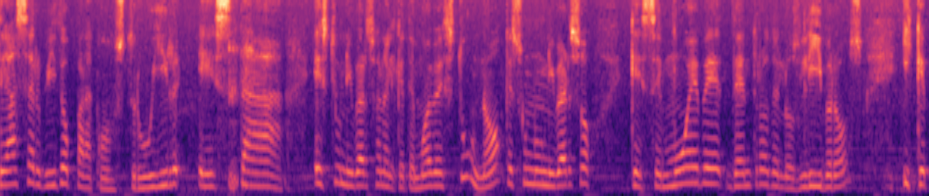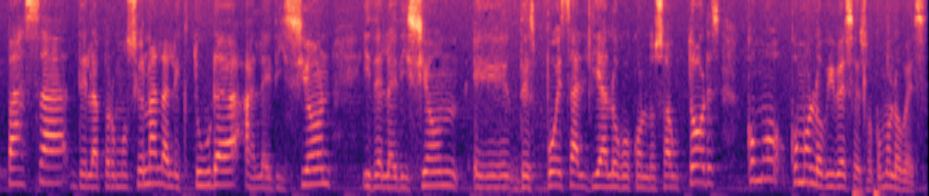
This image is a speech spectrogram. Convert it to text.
te ha servido para construir esta, este universo en el que te mueves tú, ¿no? Que es un universo que se mueve dentro de los libros y que pasa de la promoción a la lectura, a la edición y de la edición eh, después al diálogo con los autores. ¿Cómo, ¿Cómo lo vives eso? ¿Cómo lo ves?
